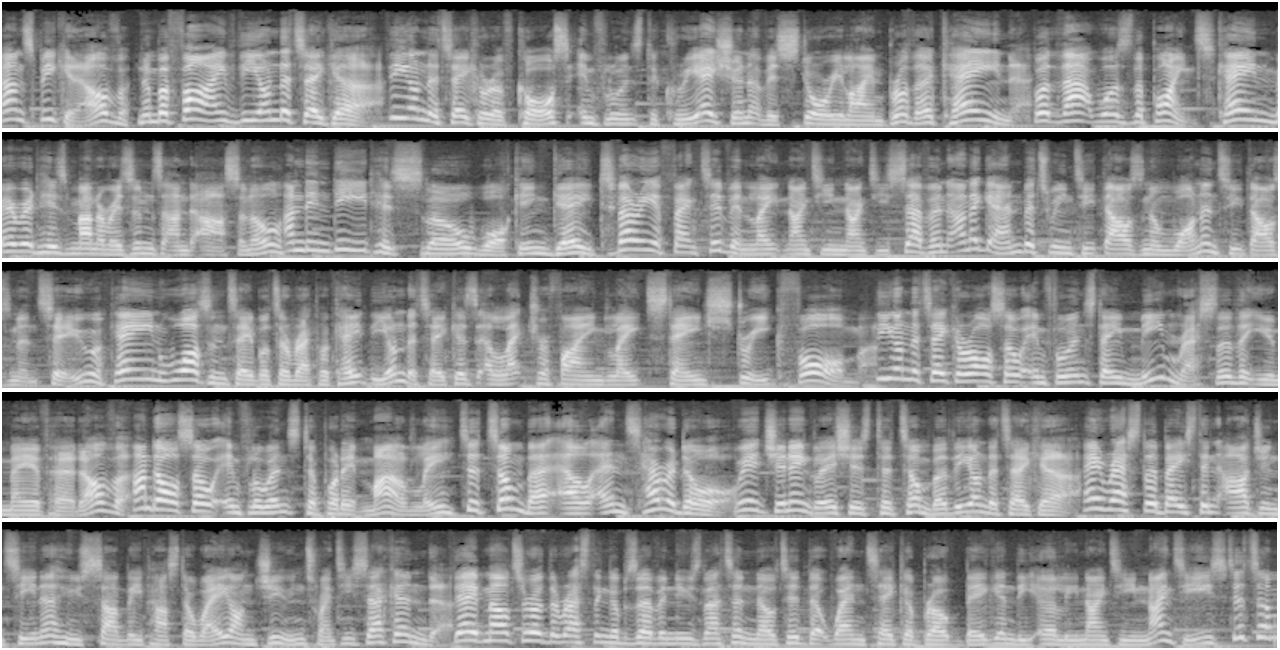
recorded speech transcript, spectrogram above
And speaking of, number 5, The Undertaker. The Undertaker, of course, influenced the creation of his storyline brother, Kane. But that was the point. Kane mirrored his mannerisms and arsenal, and indeed his slow walking gait. Very effective in late 1997 and again between 2001 and 2002, Kane wasn't able to replicate The Undertaker's electrifying late stage streak form. The Undertaker also influenced a meme wrestler that you may have heard of, and also influenced, to put it mildly, Tatumba El Enterrador, which in English is Tatumba the Undertaker, a wrestler based in Argentina who sadly passed away on June 22nd. Dave Meltzer of the Wrestling Observer newsletter noted that when Taker broke big in the early 1990s, Tatumba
